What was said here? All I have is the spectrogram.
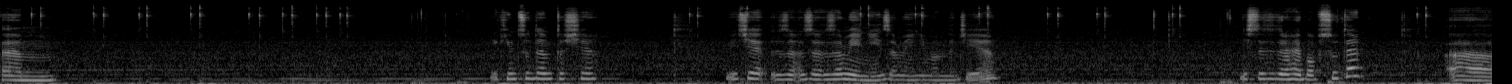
Em, jakim cudem to się. Wiecie, za, za, zamieni, zamieni, mam nadzieję. Niestety trochę popsute. E,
